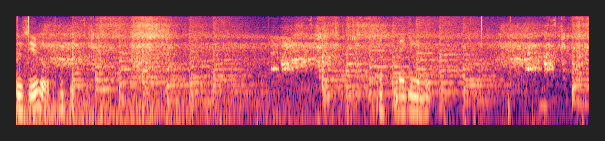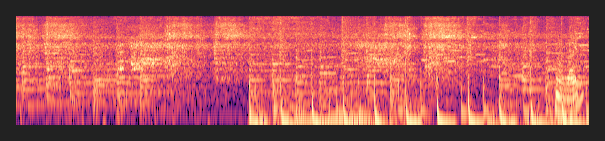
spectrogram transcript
two zero. Oh, a bit. Alright.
